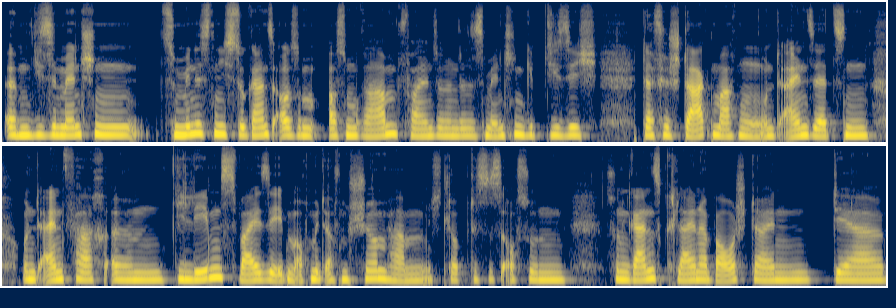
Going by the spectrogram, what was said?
ähm, diese Menschen zumindest nicht so ganz aus dem, aus dem Rahmen fallen, sondern dass es Menschen gibt, die sich dafür stark machen und einsetzen und einfach ähm, die Lebensweise eben auch mit auf dem Schirm haben. Ich glaube, das ist auch so ein, so ein ganz kleiner Baustein, der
